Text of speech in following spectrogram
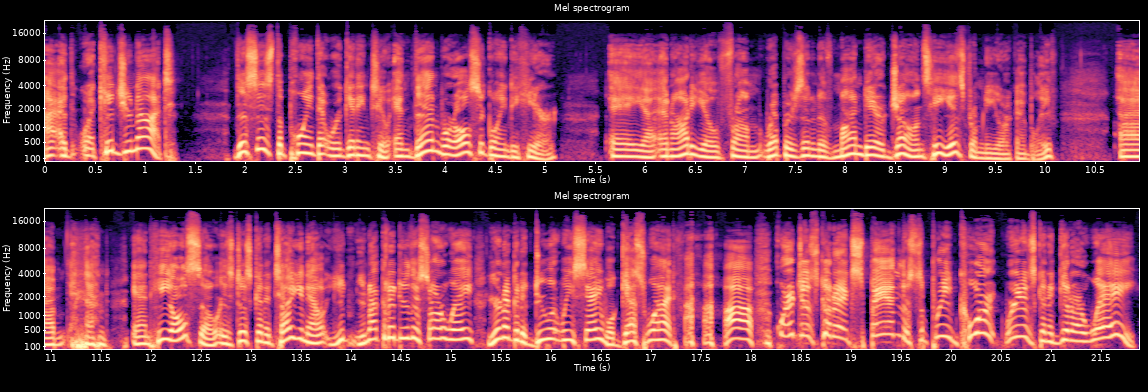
I, I, I kid you not. This is the point that we're getting to, and then we're also going to hear a uh, an audio from Representative Mondaire Jones. He is from New York, I believe. Um, and and he also is just going to tell you now you, you're not going to do this our way. You're not going to do what we say. Well, guess what? We're just going to expand the Supreme Court. We're just going to get our way.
